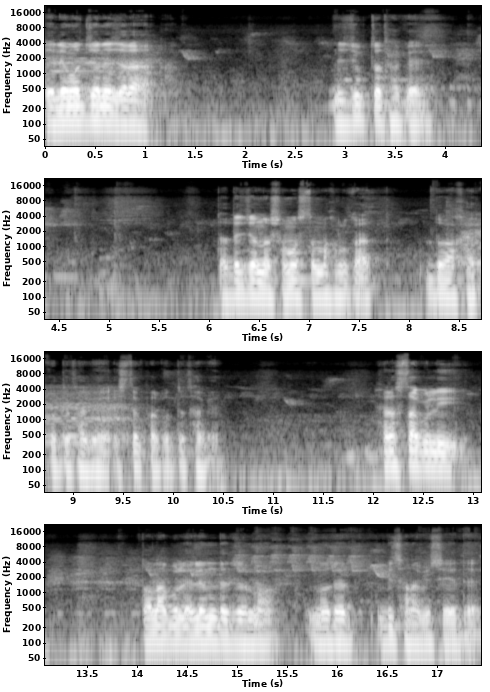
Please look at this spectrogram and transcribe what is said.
এলেম অর্জনে যারা নিযুক্ত থাকে, তাদের জন্য সমস্ত মখলুকাত দোয়া খায় করতে থাকে ইস্তেকফার করতে থাকে। ফেরাস্তাগুলি তলাবুল এলেমদের জন্য নদের বিছানা বিছিয়ে দেয়।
